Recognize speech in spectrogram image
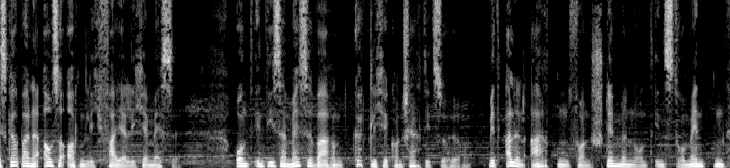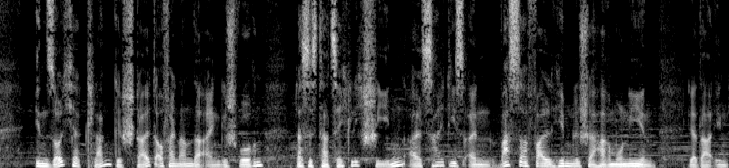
Es gab eine außerordentlich feierliche Messe. Und in dieser Messe waren göttliche Konzerti zu hören, mit allen Arten von Stimmen und Instrumenten, in solcher Klanggestalt aufeinander eingeschworen, dass es tatsächlich schien, als sei dies ein Wasserfall himmlischer Harmonien, der da in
